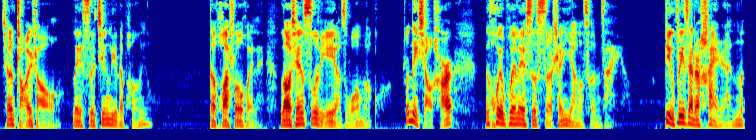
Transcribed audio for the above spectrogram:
想找一找类似经历的朋友，但话说回来，老钱私底也琢磨过，说那小孩那会不会类似死神一样的存在呀？并非在那害人呢，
